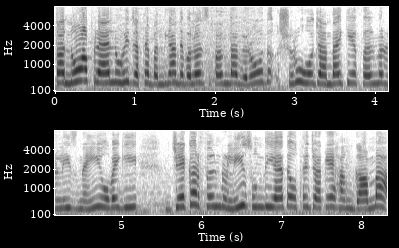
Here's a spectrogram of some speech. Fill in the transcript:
ਤਾਂ 9 ਅਪ੍ਰੈਲ ਨੂੰ ਹੀ ਜਥੇਬੰਦੀਆਂ ਦੇ ਵੱਲੋਂ ਇਸ ਫਿਲਮ ਦਾ ਵਿਰੋਧ ਸ਼ੁਰੂ ਹੋ ਜਾਂਦਾ ਹੈ ਕਿ ਇਹ ਫਿਲਮ ਰਿਲੀਜ਼ ਨਹੀਂ ਹੋਵੇਗੀ। ਜੇਕਰ ਫਿਲਮ ਰਿਲੀਜ਼ ਹੁੰਦੀ ਹੈ, ਤਾਂ ਉੱਥੇ ਜਾ ਕੇ ਹੰਗਾਮਾ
